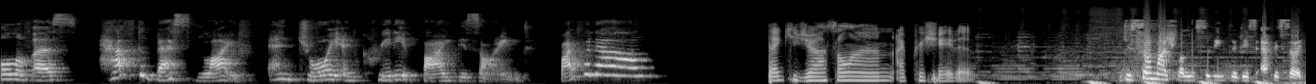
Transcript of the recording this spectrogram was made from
all of us have the best life, enjoy, and create it by design. Bye for now. Thank you, Jocelyn. I appreciate it. Thank you so much for listening to this episode.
